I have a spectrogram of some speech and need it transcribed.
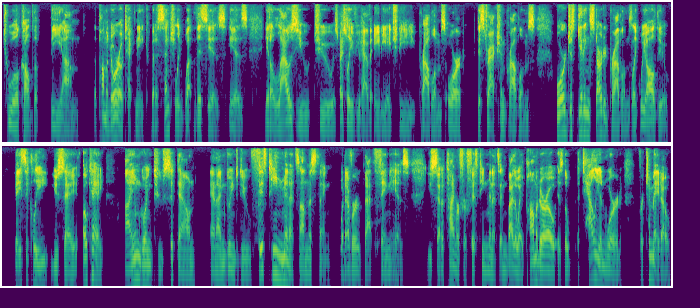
tool called the the um, the Pomodoro technique, but essentially what this is is it allows you to, especially if you have ADHD problems or distraction problems, or just getting started problems like we all do. Basically, you say, okay, I am going to sit down and I'm going to do 15 minutes on this thing, whatever that thing is. You set a timer for 15 minutes. And by the way, Pomodoro is the Italian word for tomato.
